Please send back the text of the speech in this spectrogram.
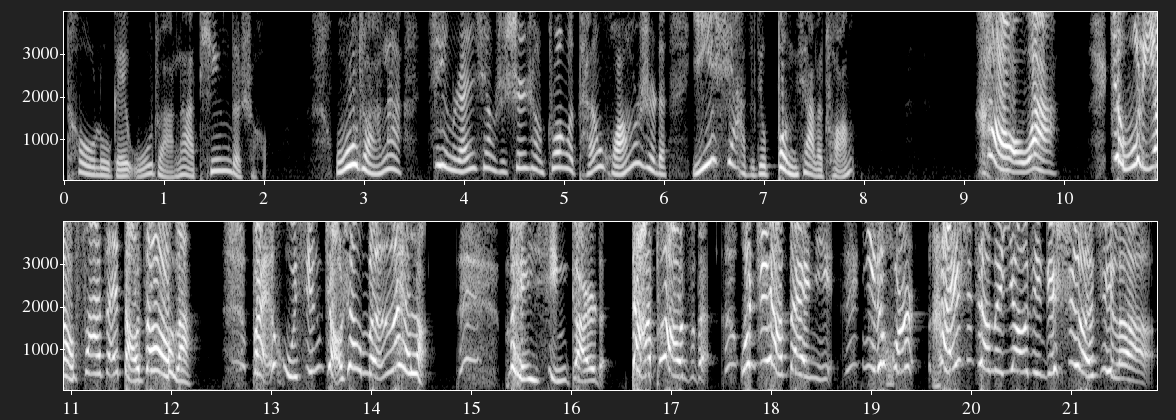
透露给五爪蜡听的时候，五爪蜡竟然像是身上装了弹簧似的，一下子就蹦下了床。好啊，这屋里要发财倒灶了！白虎星找上门来了，没心肝的，大炮子的，我这样待你，你的魂儿还是将那妖精给射去了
